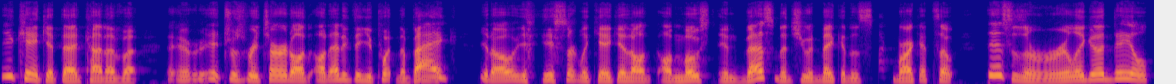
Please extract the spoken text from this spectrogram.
You can't get that kind of a uh, interest return on, on anything you put in the bank. You know, you, certainly can't get on, on most investments you would make in the stock market. So this is a really good deal.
